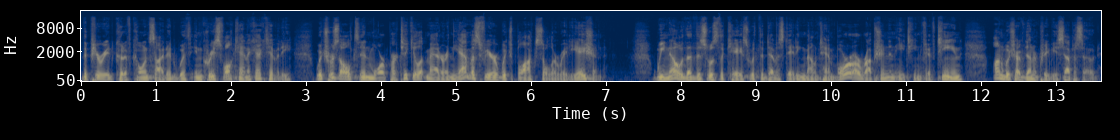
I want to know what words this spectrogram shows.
The period could have coincided with increased volcanic activity, which results in more particulate matter in the atmosphere, which blocks solar radiation. We know that this was the case with the devastating Mount Tambora eruption in 1815, on which I've done a previous episode.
